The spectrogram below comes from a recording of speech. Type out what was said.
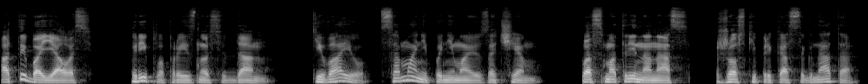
а ты боялась», — хрипло произносит Дан. Киваю, сама не понимаю зачем. «Посмотри на нас», — жесткий приказ Игната,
